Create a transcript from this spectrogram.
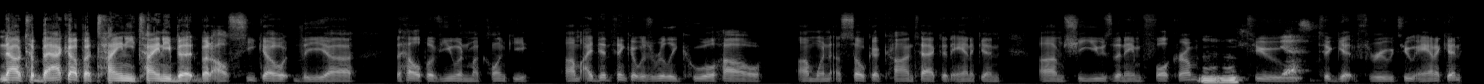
Now to back up a tiny, tiny bit, but I'll seek out the uh, the help of you and McKlunky. Um, I did think it was really cool how um, when Ahsoka contacted Anakin, um, she used the name Fulcrum hmm to Yes. to get through to Anakin.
